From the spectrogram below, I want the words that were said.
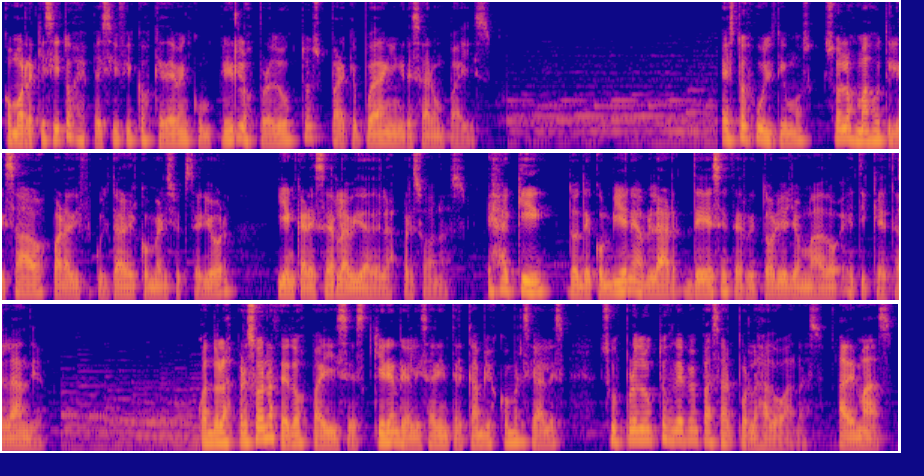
como requisitos específicos que deben cumplir los productos para que puedan ingresar a un país. Estos últimos son los más utilizados para dificultar el comercio exterior y encarecer la vida de las personas. Es aquí donde conviene hablar de ese territorio llamado etiqueta landia. Cuando las personas de dos países quieren realizar intercambios comerciales, sus productos deben pasar por las aduanas. Además,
